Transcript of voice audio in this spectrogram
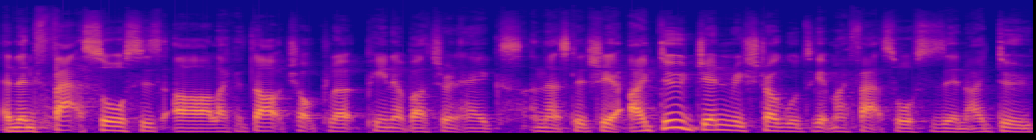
And then fat sources are like a dark chocolate, peanut butter, and eggs, and that's literally it. I do generally struggle to get my fat sources in. I do.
